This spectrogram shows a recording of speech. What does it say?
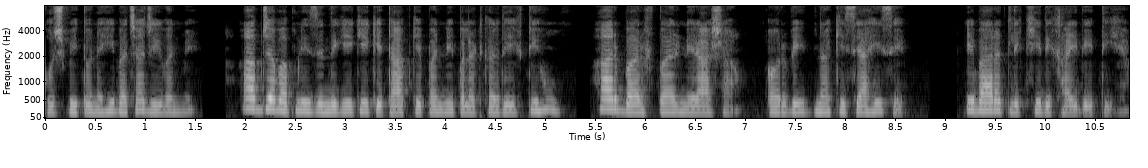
कुछ भी तो नहीं बचा जीवन में। अब जब अपनी ज़िंदगी की किताब के पन्ने पलट कर देखती हूँ, हर बर्फ़ पर निराशा और वेदना की स्याही से इबारत लिखी दिखाई देती है।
